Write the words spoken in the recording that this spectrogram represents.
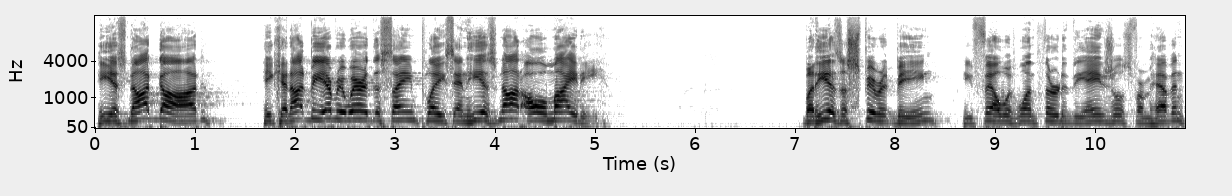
He is not God. He cannot be everywhere at the same place, and He is not almighty. But he is a spirit being. He fell with one third of the angels from heaven.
